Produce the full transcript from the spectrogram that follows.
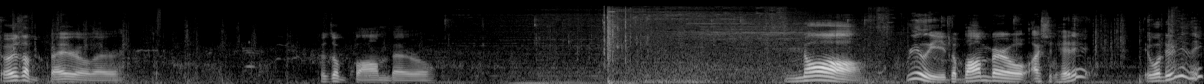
There's a barrel there. There's a bomb barrel. No. Really? The bomb barrel, I should hit it? It won't do anything?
